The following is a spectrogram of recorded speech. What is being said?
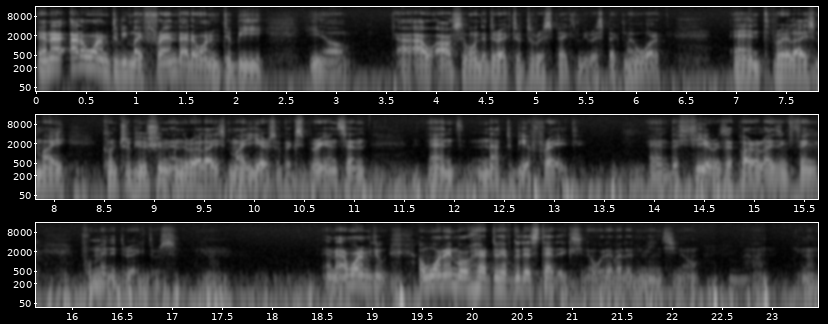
and I, I don't want him to be my friend. I don't want him to be, you know, I, I also want the director to respect me, respect my work, and realize my contribution and realize my years of experience, and and not to be afraid. And the fear is a paralyzing thing for many directors. And I want him to, I want him or her to have good aesthetics, you know, whatever that means, you know, um, you know.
